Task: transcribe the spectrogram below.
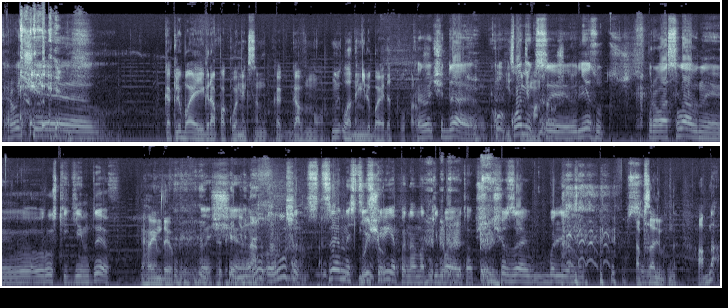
Короче, Как любая игра по комиксам, как говно. Ну ладно, не любая, Дэдпул хороший. короче, да, комиксы лезут в православный э, русский геймдев. ГМД. Вообще, Не ру- рушат ценности Вы и еще- скрепы нам отгибают вообще. Что за, блин... Абсолютно. Обна-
